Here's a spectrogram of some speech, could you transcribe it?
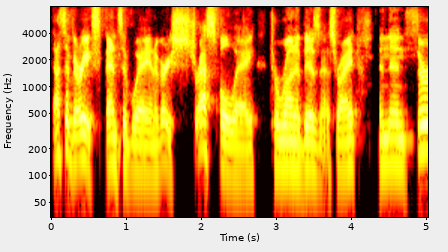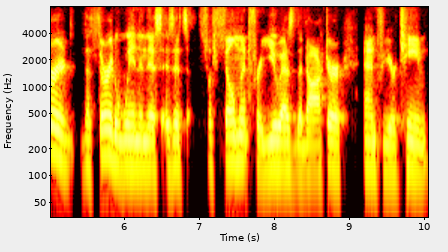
that's a very expensive way and a very stressful way to run a business right? And then third the third win in this is it's fulfillment for you as the doctor and for your team.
